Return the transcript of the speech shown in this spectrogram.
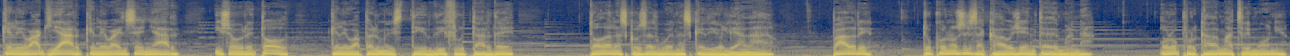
que le va a guiar, que le va a enseñar y sobre todo que le va a permitir disfrutar de todas las cosas buenas que Dios le ha dado. Padre, tú conoces a cada oyente de maná. Oro por cada matrimonio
